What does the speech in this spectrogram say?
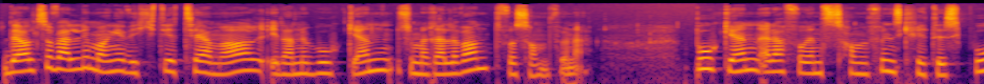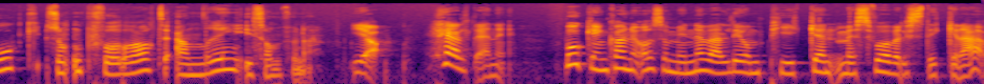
det er altså veldig mange viktige temaer i denne boken som er relevant for samfunnet. Boken er derfor en samfunnskritisk bok som oppfordrer til endring i samfunnet. Ja, helt enig. Boken kan jo også minne veldig om Piken med svovelstikkene,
